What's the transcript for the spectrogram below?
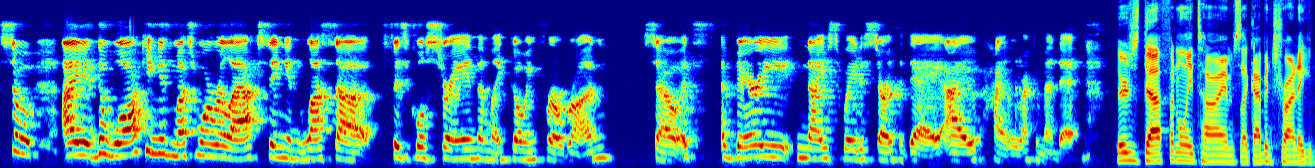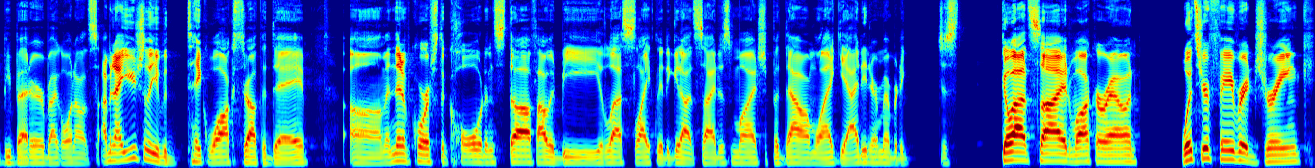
so I the walking is much more relaxing and less uh physical strain than like going for a run. So it's a very nice way to start the day. I highly recommend it. There's definitely times like I've been trying to be better by going outside. I mean, I usually would take walks throughout the day. Um, and then of course the cold and stuff, I would be less likely to get outside as much. But now I'm like, yeah, I need to remember to just go outside, walk around. What's your favorite drink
